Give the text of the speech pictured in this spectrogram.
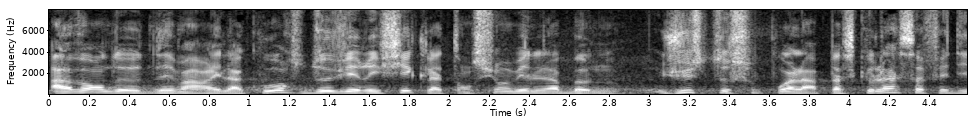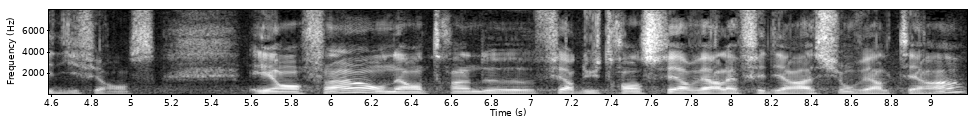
avant de démarrer la course de vérifier que la tension est la bonne. Juste ce point-là, parce que là, ça fait des différences. Et enfin, on est en train de faire du transfert vers la fédération, vers le terrain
